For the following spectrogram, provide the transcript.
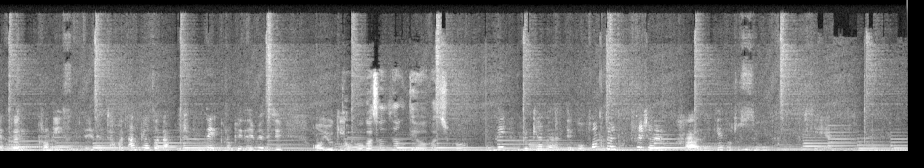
약간 그런 게 있습니다. 이렇게 잡아 당겨서 놔고 싶은데 그렇게 되면 이제 어 여기 경부가 손상되어가지고 근데 그렇게 하면 안 되고 펀들 프레셔를 가는 게 더 좋습니다. 끝이에요.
